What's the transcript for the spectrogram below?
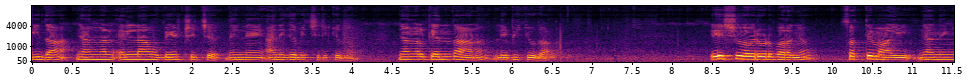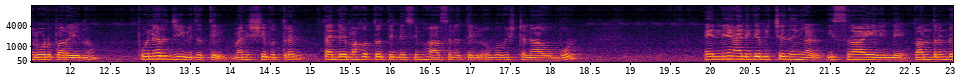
ഇതാ ഞങ്ങൾ എല്ലാം ഉപേക്ഷിച്ച് നിന്നെ അനുഗമിച്ചിരിക്കുന്നു. ഞങ്ങൾക്ക് എന്താണ് ലഭിക്കുക? യേശു അവരോട് പറഞ്ഞു സത്യമായി ഞാൻ നിങ്ങളോട് പറയുന്നു പുനർജീവിതത്തിൽ മനുഷ്യപുത്രൻ തന്റെ മഹത്വത്തിന്റെ സിംഹാസനത്തിൽ ഉപവിഷ്ടനാകുമ്പോൾ എന്നെ അനുഗമിച്ച നിങ്ങൾ ഇസ്രായേലിന്റെ പന്ത്രണ്ട്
